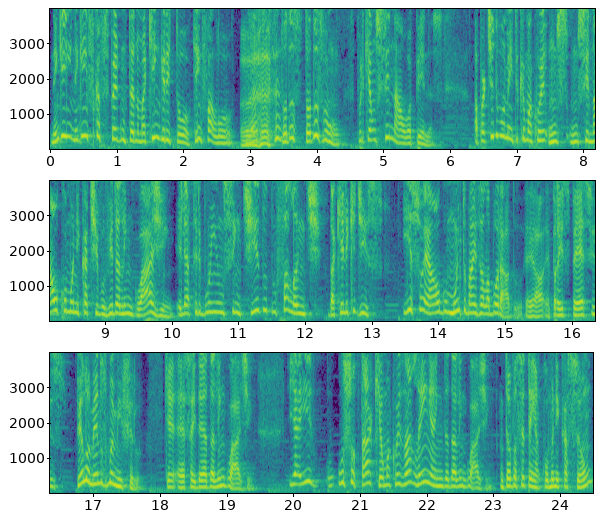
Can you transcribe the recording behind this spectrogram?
Ninguém, ninguém fica se perguntando, mas quem gritou? Quem falou? Né? todas, todas vão. Porque é um sinal apenas. A partir do momento que uma um, um sinal comunicativo vira linguagem, ele atribui um sentido do falante, daquele que diz. Isso é algo muito mais elaborado. É, é para espécies, pelo menos mamífero, que é essa ideia da linguagem. E aí, o, o sotaque é uma coisa além ainda da linguagem. Então você tem a comunicação,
